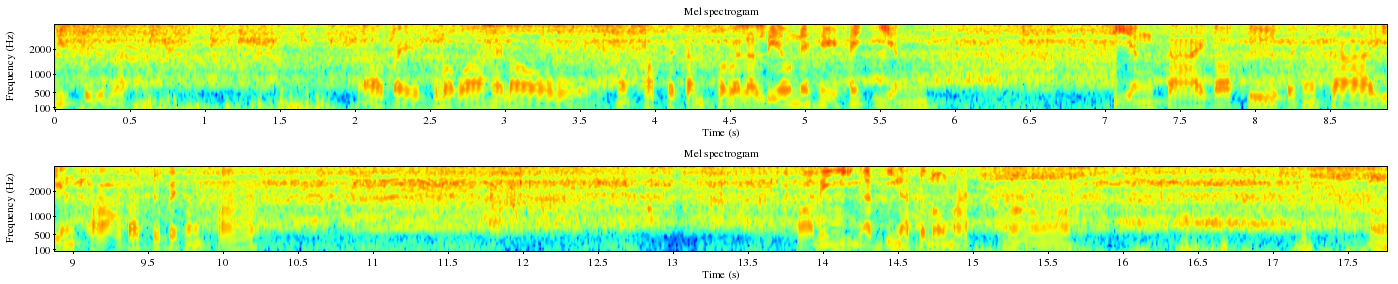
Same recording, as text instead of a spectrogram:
มีปืนละแล้วไปเขาบอกว่าให้เราบังคับไปตามส่วนเวลาเลี้ยวเนี่ยให้ให้เอียง เอียงซ้ายก็คือไปทางซ้าย เอียงขวาก็คือไปทางขวา อ๋อนี่ยิงอัดยิงอัตโนมัติ อ๋อ อ๋อ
